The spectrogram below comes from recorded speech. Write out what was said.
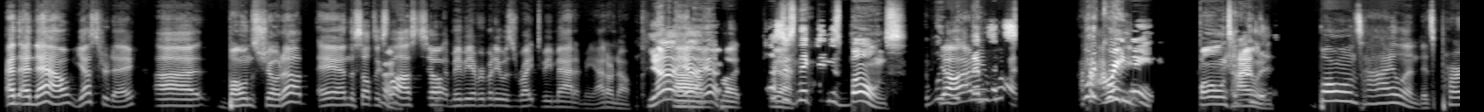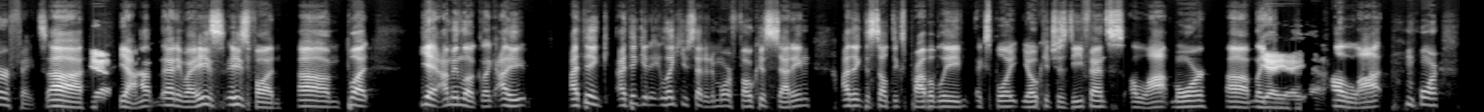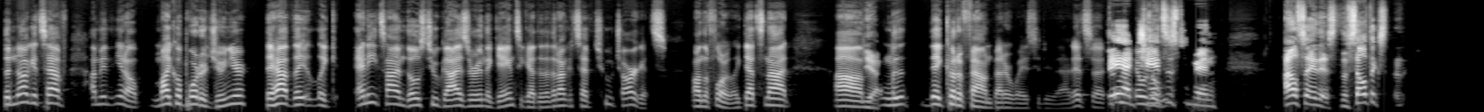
and and now yesterday, uh, Bones showed up and the Celtics lost, so maybe everybody was right to be mad at me. I don't know. yeah, yeah, Um, yeah. But Plus, yeah. his nickname is Bones. What, Yeah, what- I mean, what? what a great you- name, Bones Hyland. Bones Hyland. It's perfect. Uh Yeah. yeah. Anyway, he's he's fun. Um, but yeah, I mean, look, like I I think I think it like you said, in a more focused setting, I think the Celtics probably exploit Jokic's defense a lot more. Um, like yeah, yeah, yeah. a lot more. The Nuggets have, I mean, you know, Michael Porter Jr. They have they like anytime those two guys are in the game together, the Nuggets have two targets on the floor. Like that's not. Um, Yeah. they could have found better ways to do that. It's a They had was a- chances to win. I'll say this: the Celtics,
